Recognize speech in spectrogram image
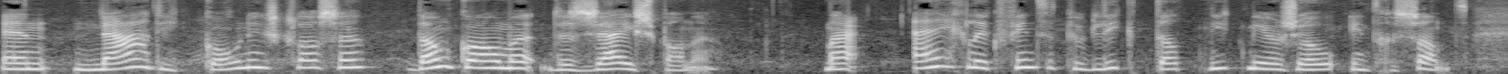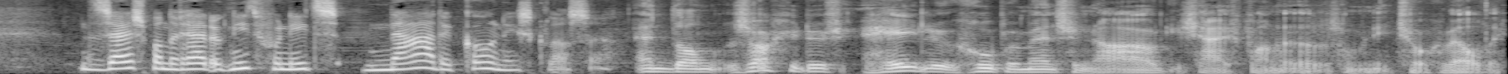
En na die koningsklasse, dan komen de zijspannen. Maar eigenlijk vindt het publiek dat niet meer zo interessant. De zijspannen rijden ook niet voor niets na de koningsklasse. En dan zag je dus hele groepen mensen, nou die zijspannen, dat is allemaal niet zo geweldig.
